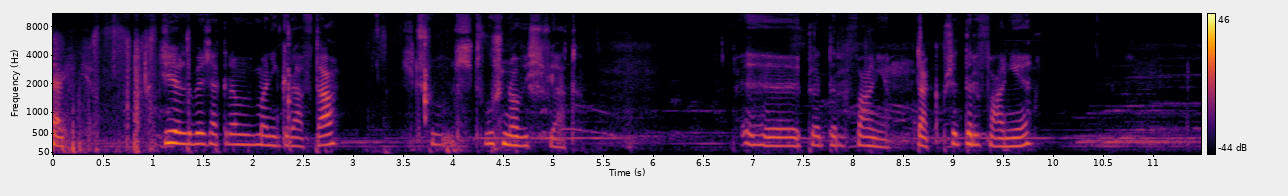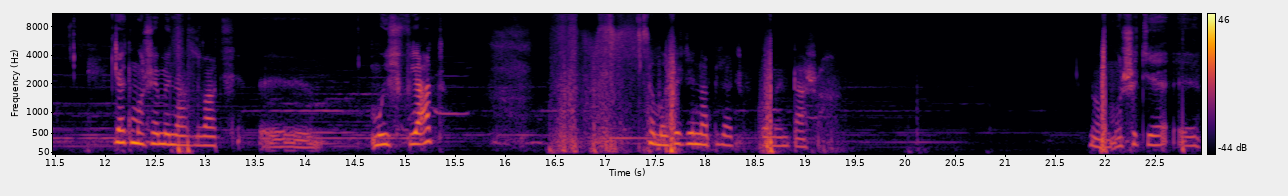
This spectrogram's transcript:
Cześć. Dzisiaj sobie zagramy w Minecrafta. Stwó- Stwórz nowy świat. Yy, przetrwanie. Tak, przetrwanie. Jak możemy nazwać yy, mój świat? To możecie napisać w komentarzach. No, możecie yy,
